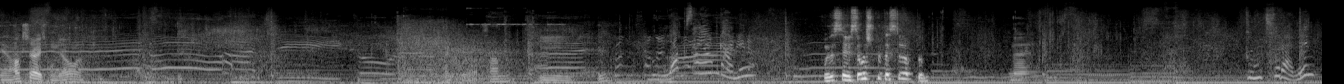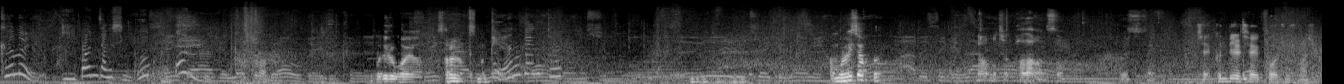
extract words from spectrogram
얘는 확실하게 정리하고 갈 3, 2, 1 물약 사용 가능 본대쌤이 쓰고 싶을 때 써요 또 네. 분출하는 그물 2번 장신구 온 어디로 가야 사람이 없으면 대양된 독 한번 해제할까? 나 한번 저 바닥 안 써. 왜 쓰세요? 제, 근딜 제 거 조심하시고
